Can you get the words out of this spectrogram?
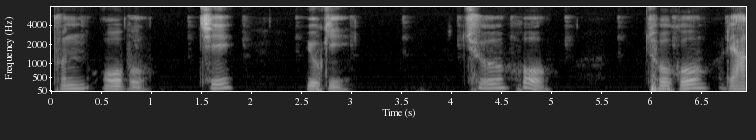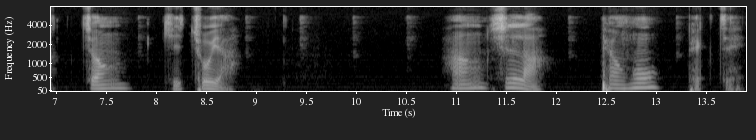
분오부 치, 유기, 추호, 조고, 략정, 기초야, 항, 신라, 평후, 백제.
